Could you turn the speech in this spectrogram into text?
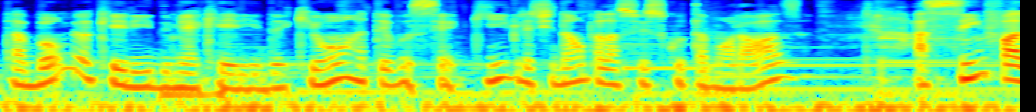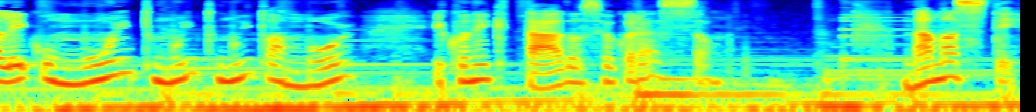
Tá bom, meu querido e minha querida? Que honra ter você aqui. Gratidão pela sua escuta amorosa. Assim falei com muito, muito, muito amor e conectado ao seu coração. Namastê.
